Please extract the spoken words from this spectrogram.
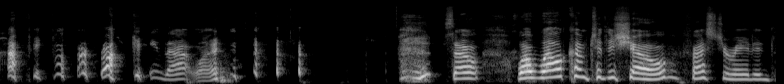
People are rocking that one. so, well, welcome to the show, frustrated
